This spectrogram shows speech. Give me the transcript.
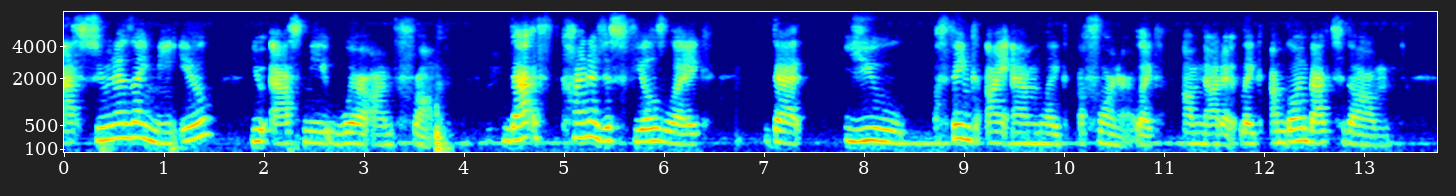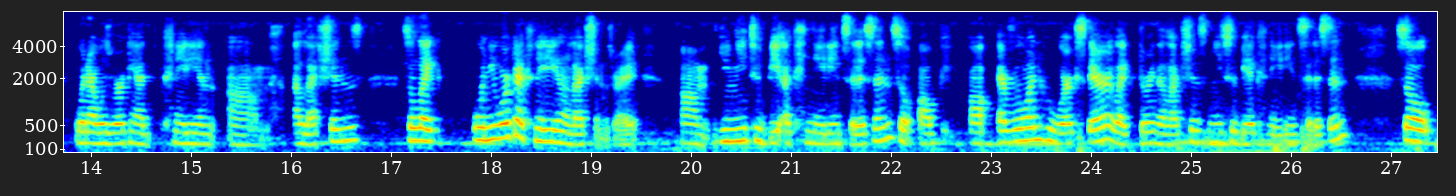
as soon as I meet you, you ask me where I'm from. That kind of just feels like that you think I am like a foreigner. Like I'm not a like I'm going back to the um, when I was working at Canadian um, elections. So like when you work at Canadian elections, right? Um, you need to be a Canadian citizen. So all, everyone who works there, like during the elections, needs to be a Canadian citizen. So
